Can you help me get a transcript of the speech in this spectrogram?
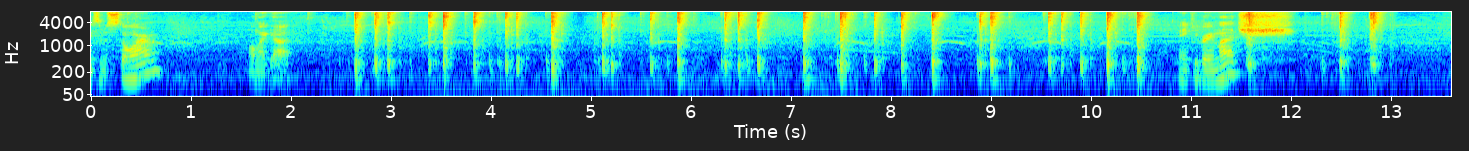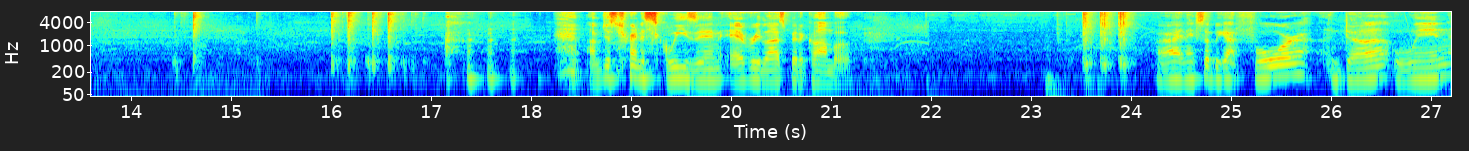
Me some storm. Oh my god. Thank you very much. I'm just trying to squeeze in every last bit of combo. All right, next up we got four duh win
